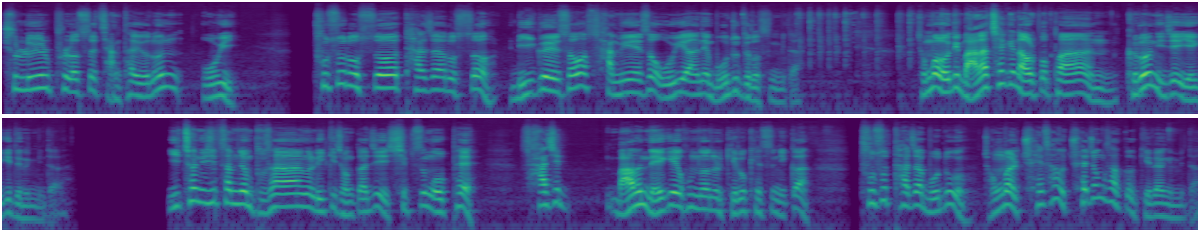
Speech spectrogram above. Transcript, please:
출루율 플러스 장타율은 5위. 투수로서 타자로서 리그에서 3위에서 5위 안에 모두 들었습니다. 정말 어디 만화책에 나올 법한 그런 이제 얘기들입니다. 2023년 부상을 잊기 전까지 10승 5패 40 44개의 홈런을 기록했으니까 투수 타자 모두 정말 최상 최정상급 기량입니다.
